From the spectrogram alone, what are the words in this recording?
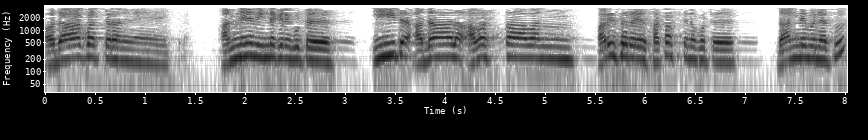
කවදාකවත් කරන්නේ නැහැ කියලා. අන්න එහෙම ඉන්න කෙනෙකුට ඊට අදාළ අවස්ථාවන් පරිසරය සකස් වෙනකොට දන්නේම නැතුව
